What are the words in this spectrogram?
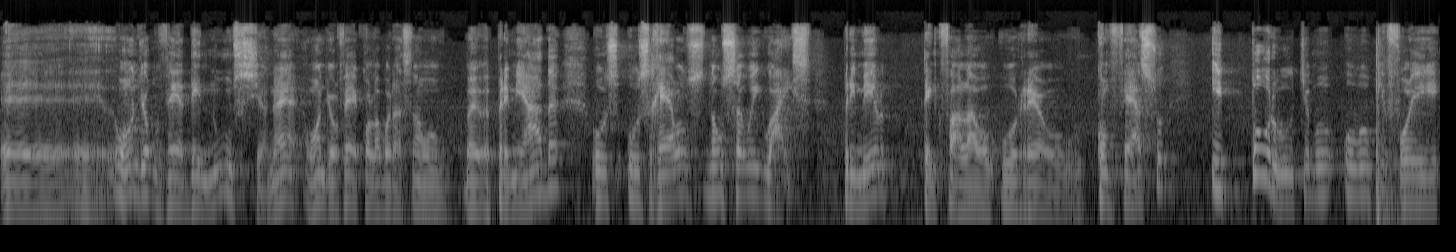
é, onde houver denúncia, né, onde houver colaboração é, premiada, os, os réus não são iguais. Primeiro tem que falar o, o réu confesso e, por último, o que foi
